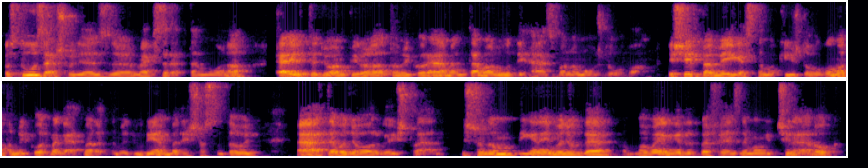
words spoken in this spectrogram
Az túlzás, hogy ez megszerettem volna. Eljött egy olyan pillanat, amikor elmentem a Lódi házban a mosdóba. És éppen végeztem a kis dolgomat, amikor megállt mellettem egy úriember, és azt mondta, hogy á, te vagy a Varga István. És mondom, igen, én vagyok, de ma megengedett befejezni, amit csinálok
